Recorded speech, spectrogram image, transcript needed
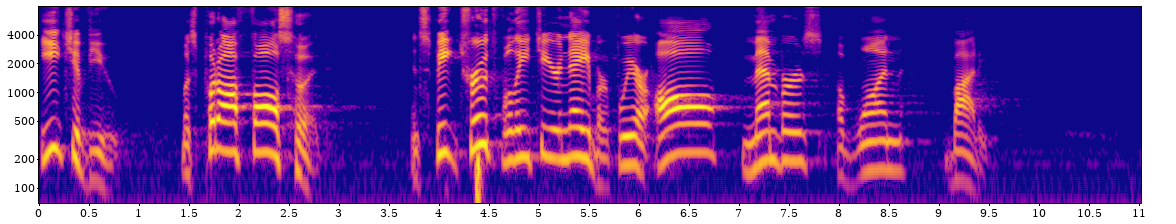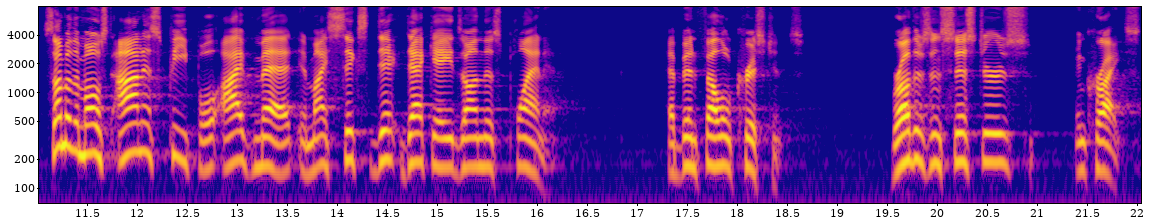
each of you must put off falsehood and speak truthfully to your neighbor, for we are all members of one body. Some of the most honest people I've met in my six de- decades on this planet have been fellow Christians, brothers and sisters in Christ.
